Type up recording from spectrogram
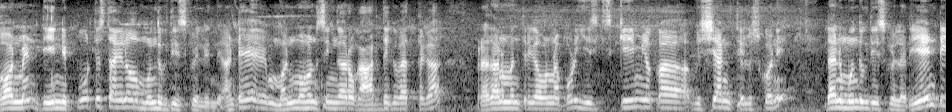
గవర్నమెంట్ దీన్ని పూర్తి స్థాయిలో ముందుకు తీసుకువెళ్ళింది అంటే మన్మోహన్ సింగ్ గారు ఒక ఆర్థికవేత్తగా ప్రధానమంత్రిగా ఉన్నప్పుడు ఈ స్కీమ్ యొక్క విషయాన్ని తెలుసుకొని దాన్ని ముందుకు తీసుకువెళ్ళారు ఏంటి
